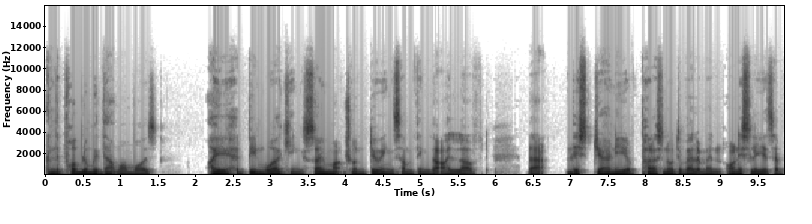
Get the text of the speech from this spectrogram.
And the problem with that one was I had been working so much on doing something that I loved that this journey of personal development honestly is the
